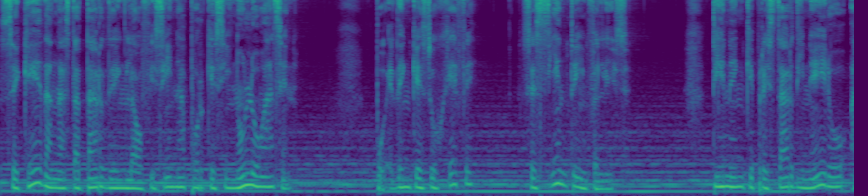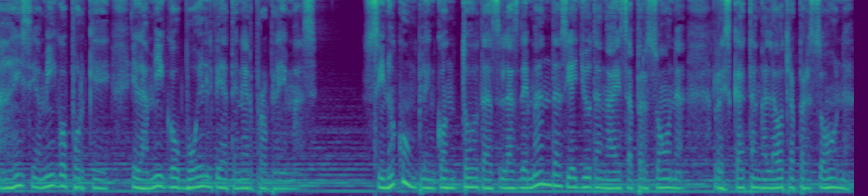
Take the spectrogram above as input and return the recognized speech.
Se quedan hasta tarde en la oficina porque si no lo hacen, pueden que su jefe se siente infeliz. Tienen que prestar dinero a ese amigo porque el amigo vuelve a tener problemas. Si no cumplen con todas las demandas y ayudan a esa persona, rescatan a la otra persona,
